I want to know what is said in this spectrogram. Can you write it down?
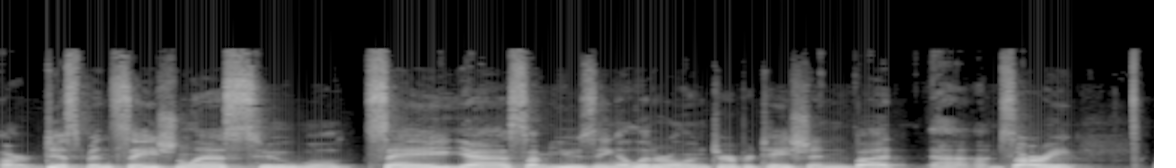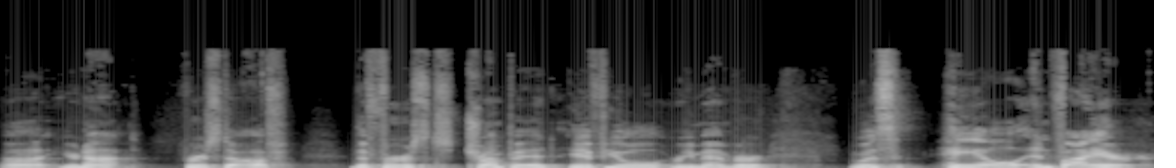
are dispensationalists who will say, Yes, I'm using a literal interpretation, but uh, I'm sorry, uh, you're not. First off, the first trumpet, if you'll remember, was hail and fire.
